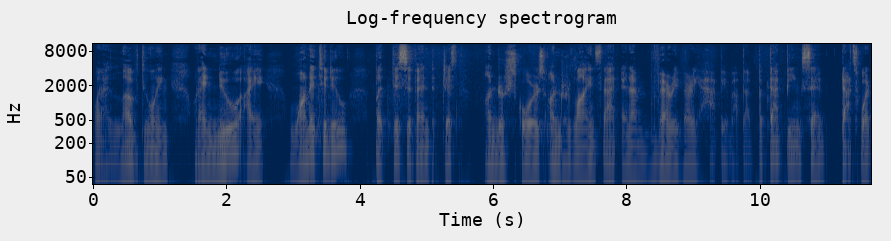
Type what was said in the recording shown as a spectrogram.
what I love doing, what I knew I wanted to do. But this event just underscores, underlines that. And I'm very, very happy about that. But that being said, that's what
